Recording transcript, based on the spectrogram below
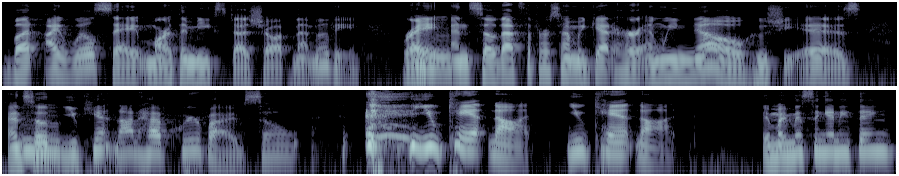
but I will say Martha Meeks does show up in that movie, right? Mm-hmm. And so that's the first time we get her and we know who she is. And so Mm-hmm. you can't not have queer vibes. So you can't not. You can't not. am I missing anything?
